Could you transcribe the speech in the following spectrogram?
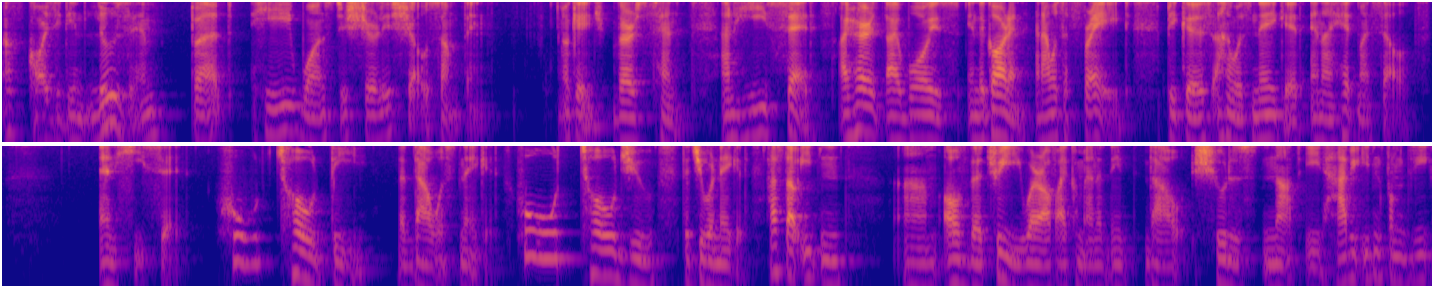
Of course, He didn't lose him, but He wants to surely show something. Okay, verse 10. And he said, I heard thy voice in the garden, and I was afraid because I was naked and I hid myself. And he said, Who told thee that thou wast naked? Who told you that you were naked? Hast thou eaten um, of the tree whereof I commanded thee thou shouldest not eat? Have you eaten from the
